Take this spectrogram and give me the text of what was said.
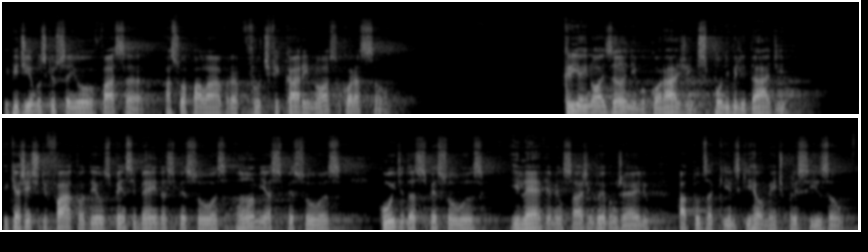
e pedimos que o Senhor faça a Sua palavra frutificar em nosso coração. Cria em nós ânimo, coragem, disponibilidade e que a gente de fato, ó Deus, pense bem das pessoas, ame as pessoas, cuide das pessoas e leve a mensagem do Evangelho a todos aqueles que realmente precisam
